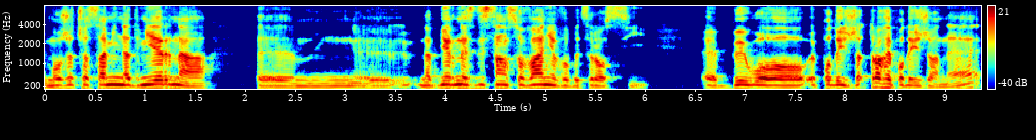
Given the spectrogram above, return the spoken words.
może czasami nadmierna, nadmierne zdystansowanie wobec Rosji e, było podejrza trochę podejrzane,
